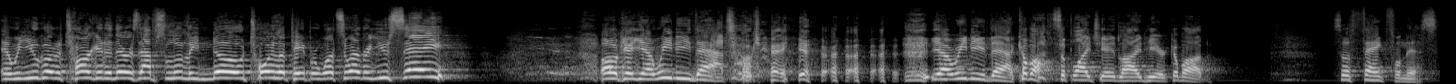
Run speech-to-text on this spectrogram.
and when you go to Target and there is absolutely no toilet paper whatsoever, you say, Okay, yeah, we need that. Okay. yeah, we need that. Come on, supply chain line here. Come on. So, thankfulness.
